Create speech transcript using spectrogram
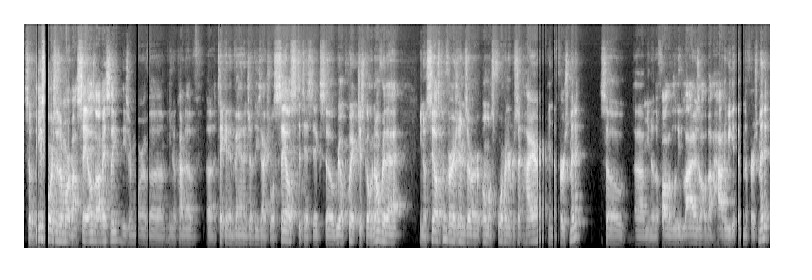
So these courses are more about sales. Obviously, these are more of a you know kind of uh, taking advantage of these actual sales statistics. So real quick, just going over that. You know, sales conversions are almost 400% higher in the first minute. So um, you know, the follow the lead live is all about how do we get them in the first minute.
